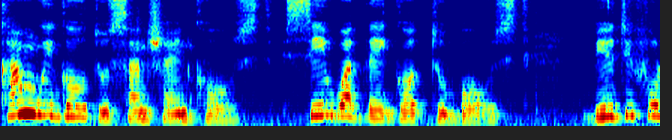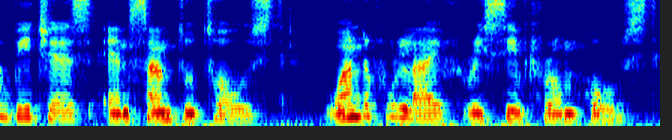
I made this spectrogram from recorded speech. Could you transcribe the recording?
Come, we go to Sunshine Coast. See what they got to boast. Beautiful beaches and sun to toast. Wonderful life received from host.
